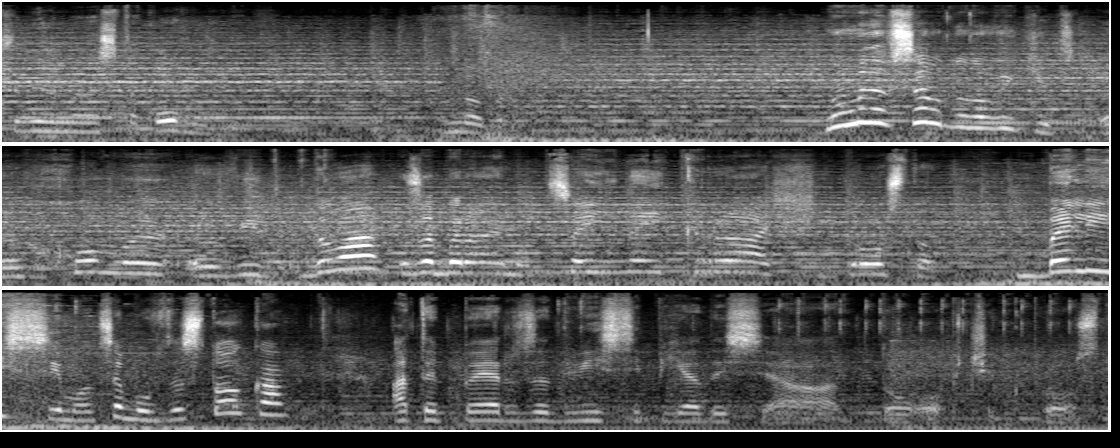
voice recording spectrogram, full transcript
Що він мене з такого. Добре. Ну, у мене все одно новий кіт. Е, Хоме е, від 2 забираємо. Цей найкращий, просто белісімо. Це був за 100, а тепер за 250 топчик просто.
